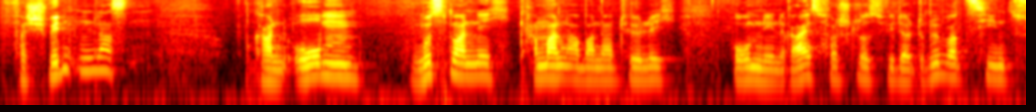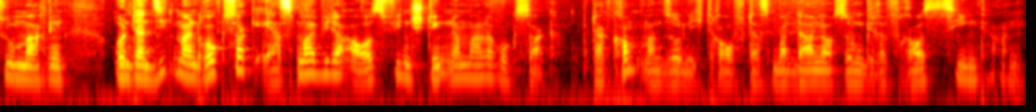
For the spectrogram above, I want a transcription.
verschwinden lassen. Kann oben, muss man nicht, kann man aber natürlich, oben den Reißverschluss wieder drüber ziehen, zumachen. Und dann sieht mein Rucksack erstmal wieder aus wie ein stinknormaler Rucksack. Da kommt man so nicht drauf, dass man da noch so einen Griff rausziehen kann.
